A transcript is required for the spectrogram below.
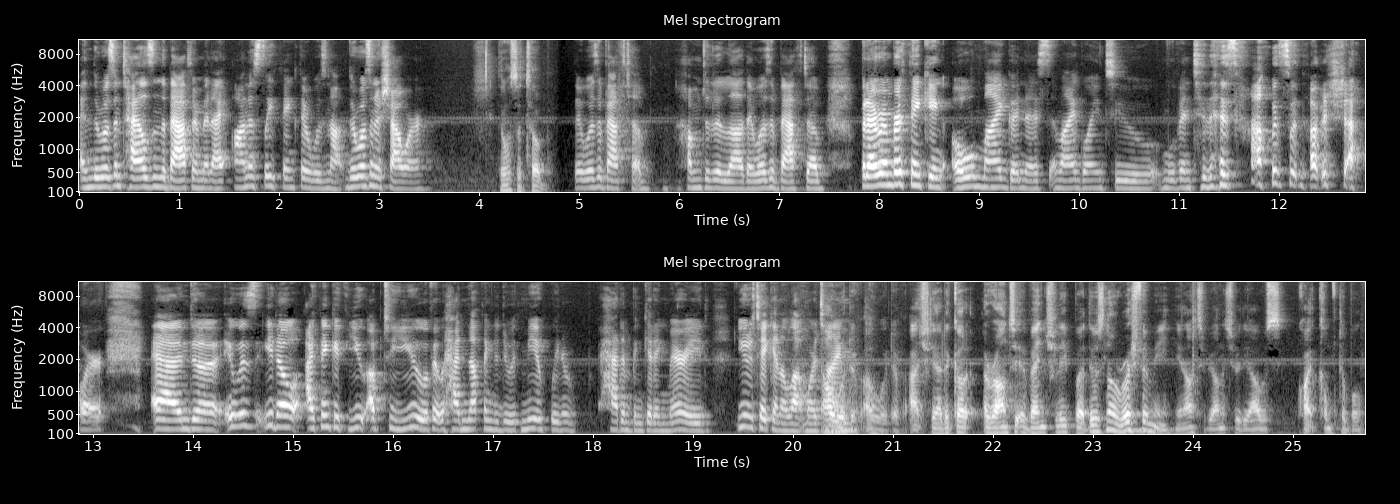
And there wasn't tiles in the bathroom and I honestly think there was not there wasn't a shower. There was a tub. There was a bathtub. Alhamdulillah, there was a bathtub. But I remember thinking, oh my goodness, am I going to move into this house without a shower? And uh, it was, you know, I think if you, up to you, if it had nothing to do with me, if we hadn't been getting married, you'd have taken a lot more time. I would have. I would have. Actually, I'd have got around to it eventually, but there was no rush for me. You know, to be honest with you, I was quite comfortable,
